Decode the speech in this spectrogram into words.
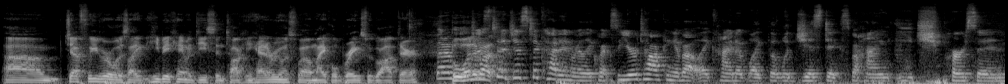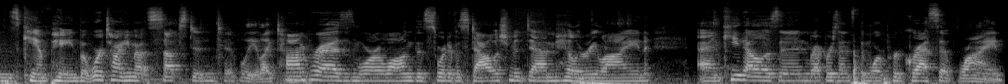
Um, Jeff Weaver was like he became a decent talking head. Every once in a while, Michael Briggs would go out there. But, But, okay, what just about to just to cut in really quick? So you're talking about like kind of like the logistics behind each person's campaign, but we're talking about substantively. Like Tom Perez is more along the sort of establishment Dem Hillary line, and Keith Ellison represents the more progressive line.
